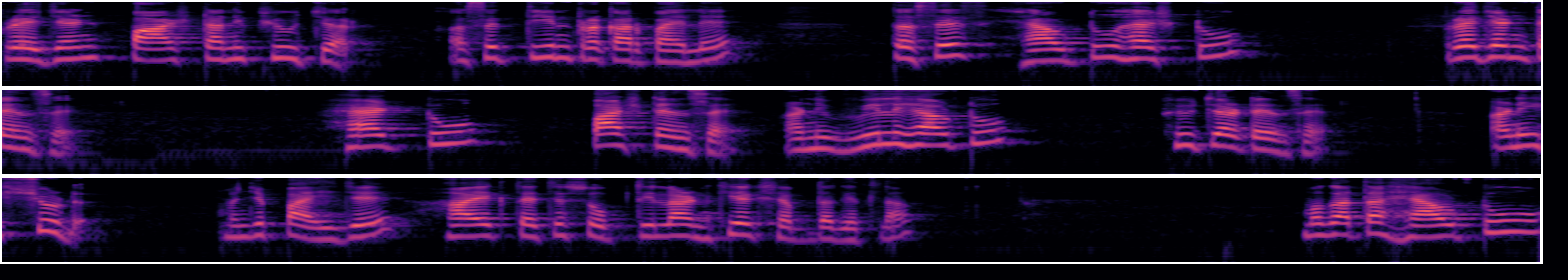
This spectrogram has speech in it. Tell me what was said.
प्रेझेंट पास्ट आणि फ्युचर असे तीन प्रकार पाहिले तसेच have to has to present tense आहे. हॅड टू पास्ट टेन्स आहे. आणि will have to future tense आहे. आणि शुड म्हणजे पाहिजे हा एक त्याच्या सोबतीला आणखी एक शब्द घेतला. मग आता have to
